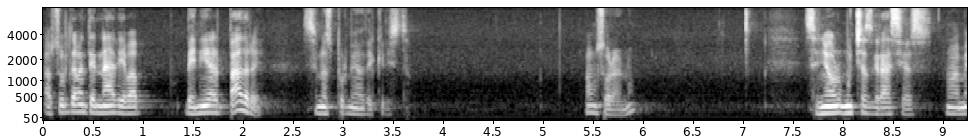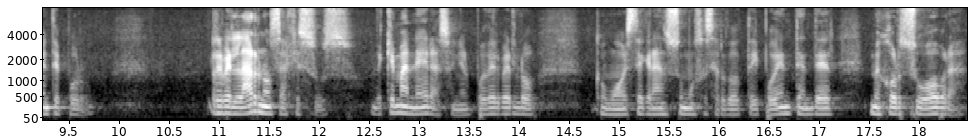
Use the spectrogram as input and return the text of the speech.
absolutamente nadie va a venir al Padre si no es por medio de Cristo. Vamos a orar, ¿no? Señor, muchas gracias nuevamente por revelarnos a Jesús. ¿De qué manera, Señor, poder verlo como este gran sumo sacerdote y poder entender mejor su obra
